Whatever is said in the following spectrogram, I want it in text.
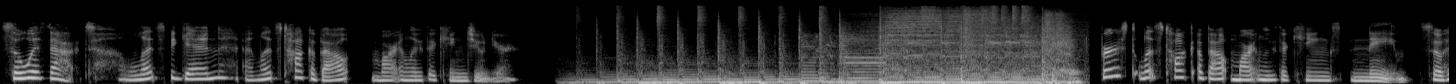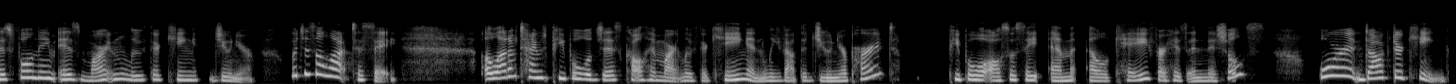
So, with that, let's begin and let's talk about Martin Luther King Jr. let's talk about Martin Luther King's name. So, his full name is Martin Luther King Jr., which is a lot to say. A lot of times, people will just call him Martin Luther King and leave out the junior part. People will also say MLK for his initials or Dr. King.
